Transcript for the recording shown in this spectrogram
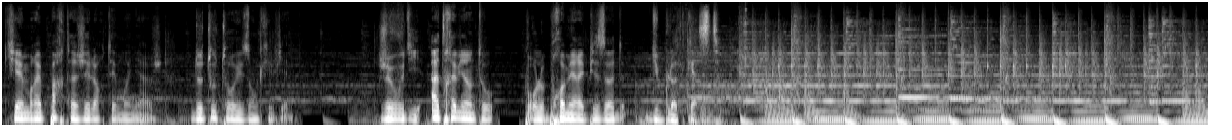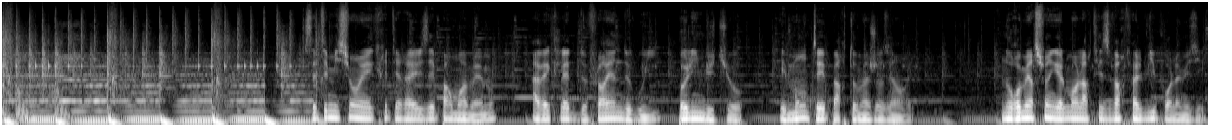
qui aimeraient partager leurs témoignages de tout horizon qui viennent. Je vous dis à très bientôt pour le premier épisode du podcast. Cette émission est écrite et réalisée par moi-même, avec l'aide de Floriane de Gouy, Pauline Butio et montée par Thomas-José Henry. Nous remercions également l'artiste Varfalvi pour la musique.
